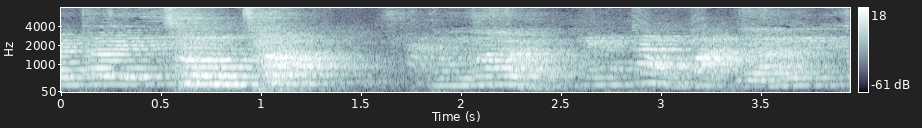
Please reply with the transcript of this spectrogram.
양다리 춤차 엄마 양이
